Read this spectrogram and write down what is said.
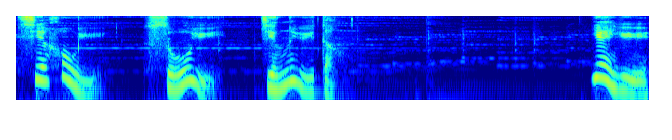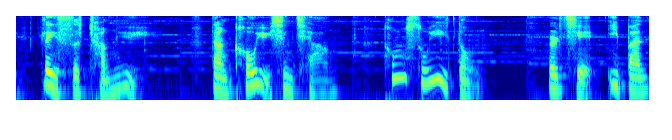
歇后语、俗语。警语等，谚语类似成语，但口语性强，通俗易懂，而且一般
